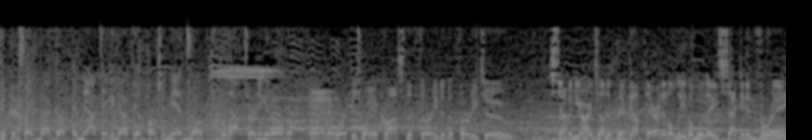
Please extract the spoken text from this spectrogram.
pick themselves back up and now take it downfield punching the end zone without turning it over. And it'll work his way across the 30 to the 32 seven yards on the pickup there and it'll leave him with a second and three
